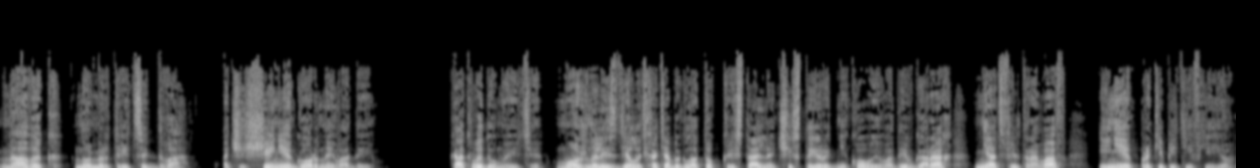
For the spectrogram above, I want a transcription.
Навык номер 32. Очищение горной воды. Как вы думаете, можно ли сделать хотя бы глоток кристально чистой родниковой воды в горах, не отфильтровав и не прокипятив ее?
